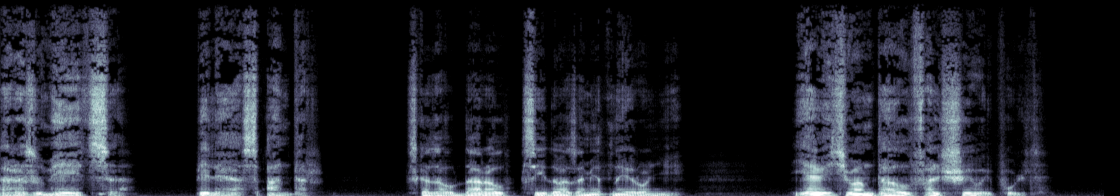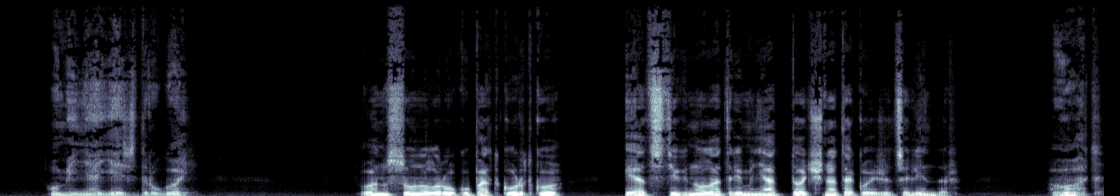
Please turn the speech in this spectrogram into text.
«Разумеется, Пелиас Антер», — сказал Даррелл с едва заметной иронией. «Я ведь вам дал фальшивый пульт. У меня есть другой». Он сунул руку под куртку и отстегнул от ремня точно такой же цилиндр. «Вот.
